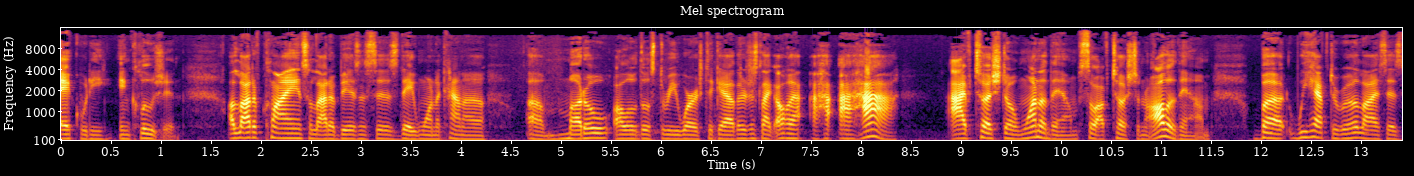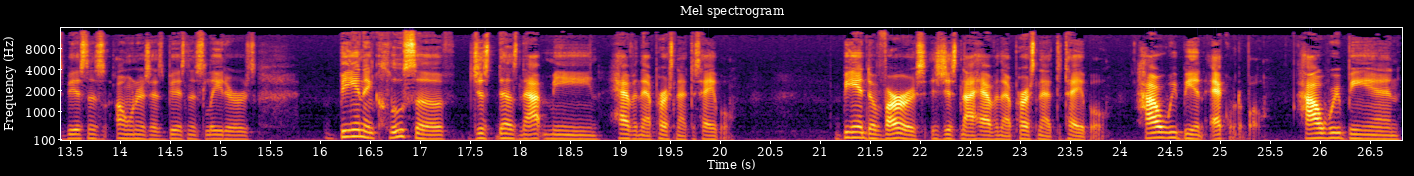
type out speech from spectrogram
equity, inclusion a lot of clients, a lot of businesses, they want to kind of um, muddle all of those three words together, just like, oh, aha, aha, I've touched on one of them, so I've touched on all of them. But we have to realize as business owners, as business leaders, being inclusive just does not mean having that person at the table. Being diverse is just not having that person at the table. How are we being equitable? How are we being,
